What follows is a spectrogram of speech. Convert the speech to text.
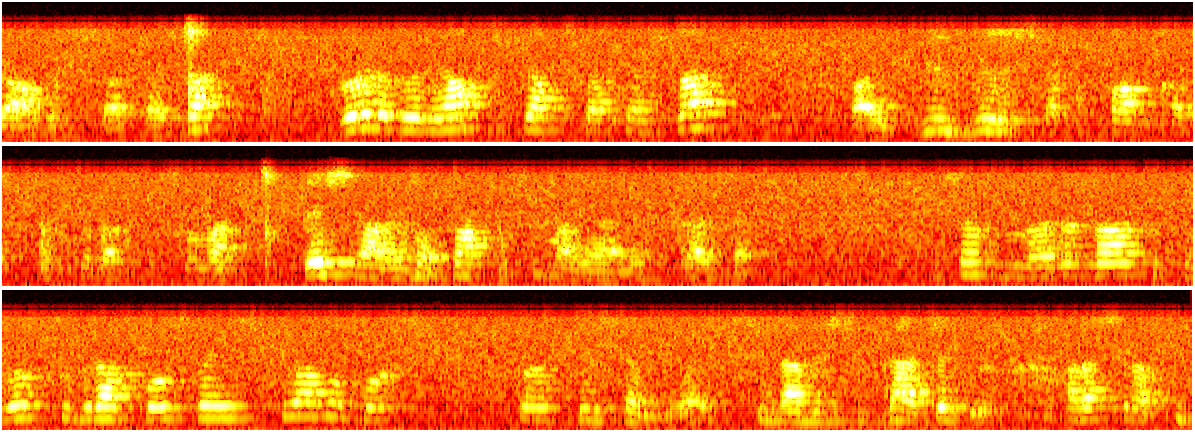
yağmur işte arkadaşlar. Böyle böyle yaptık yaptık arkadaşlar. Ay yüzde işte toplam kaç toplam kuşum var. Beş tane toplam kuşum var yani arkadaşlar. İşte bunları daha tutuyor. Şu biraz konuşmayı istiyor ama konuşmayı istemiyor. İkisinden birisi tercih ediyor. Ara sıra pit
